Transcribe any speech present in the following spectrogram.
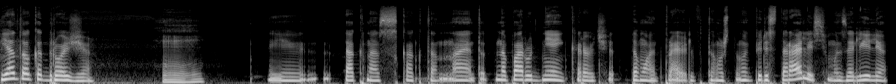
Я только дрожжи. И так нас как-то на этот на пару дней, короче, домой отправили, потому что мы перестарались, мы залили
